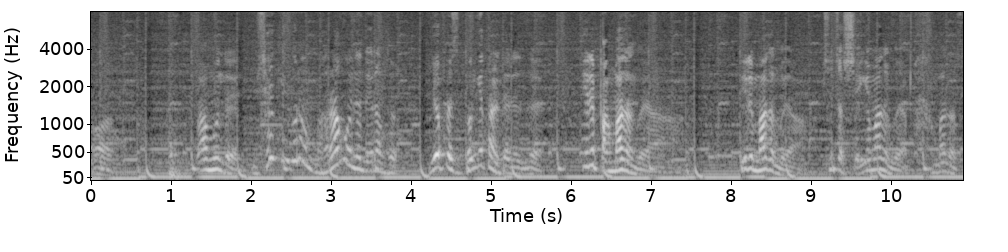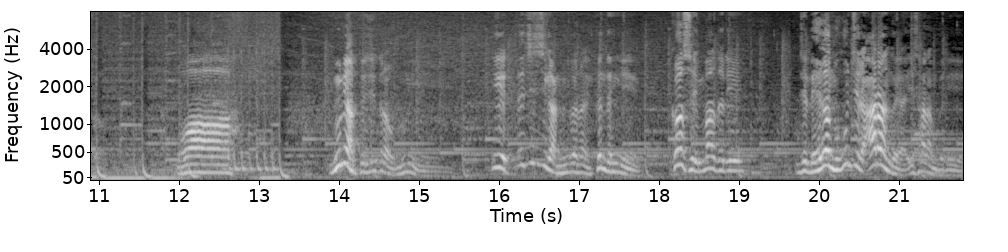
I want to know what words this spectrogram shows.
어. 아 뭔데 이 새끼 이거는 말하고 있는데 이러면서 옆에서 번개탄을 때리는데 이래 빵 맞은 거야. 이래 맞은 거야. 진짜 세게 맞은 거야. 팍 맞았어. 와. 눈이 안 뜨지더라고 눈이. 이게 뜨지지가 않는 거는 근데 형님 그것을 인마들이 이제 내가 누군지를 알아는 거야 이 사람들이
